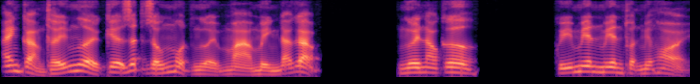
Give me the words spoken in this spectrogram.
anh cảm thấy người kia rất giống một người mà mình đã gặp. Người nào cơ? Quý miên miên thuận miệng hỏi.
